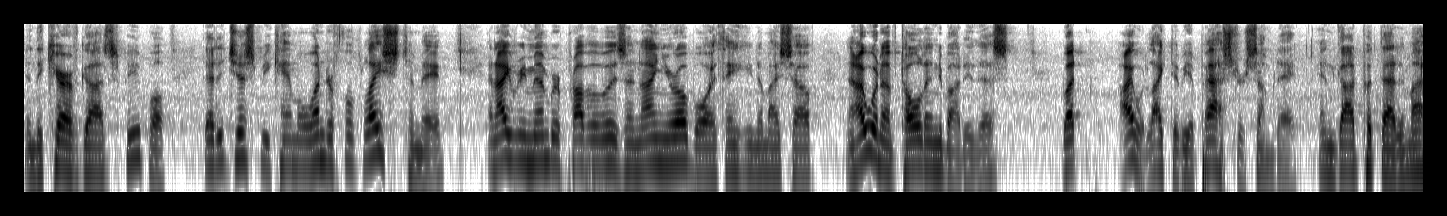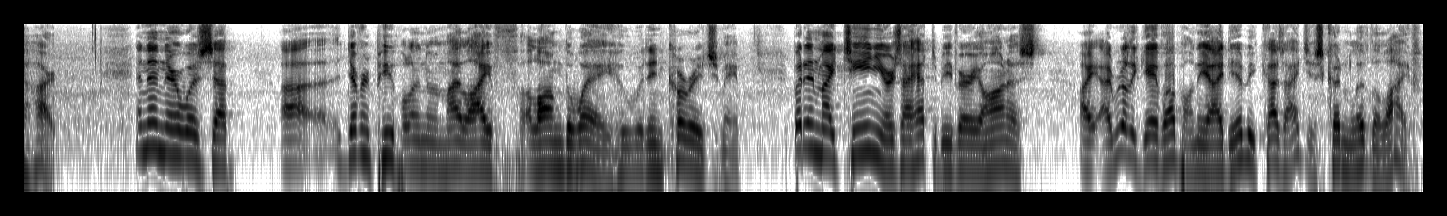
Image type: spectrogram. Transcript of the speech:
and the care of God's people that it just became a wonderful place to me. And I remember probably as a nine year old boy thinking to myself, and I wouldn't have told anybody this, but I would like to be a pastor someday. And God put that in my heart. And then there was uh, uh, different people in my life along the way who would encourage me. But in my teen years, I had to be very honest. I, I really gave up on the idea because I just couldn't live the life.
